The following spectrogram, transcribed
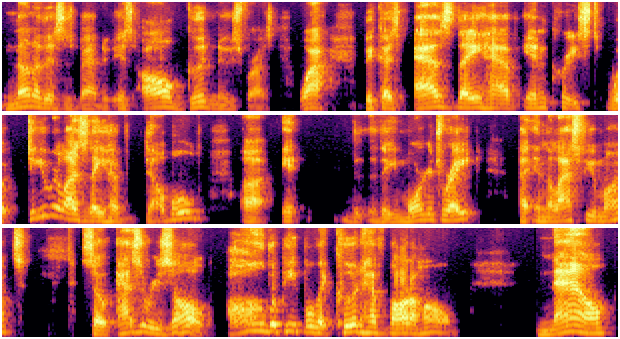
None of this is bad news. It's all good news for us. Why? Because as they have increased, what do you realize they have doubled uh, it, the, the mortgage rate uh, in the last few months? So as a result, all the people that could have bought a home now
